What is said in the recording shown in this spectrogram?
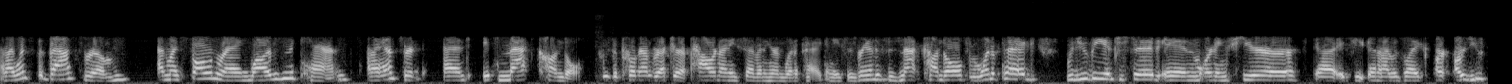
and I went to the bathroom and my phone rang while I was in the can, and I answered, and it's Matt Cundill, who's the program director at Power 97 here in Winnipeg. And he says, Rena, this is Matt Cundill from Winnipeg. Would you be interested in mornings here? Uh, if you, and I was like, are, are you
